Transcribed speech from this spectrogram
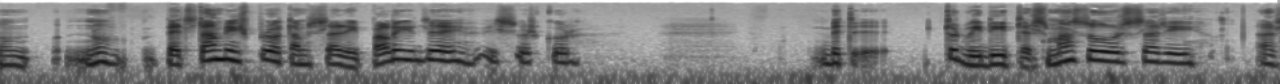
Un, nu, pēc tam viņš, protams, arī palīdzēja visur, kur. Bet eh, tur bija Dīters Mazūrs arī ar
